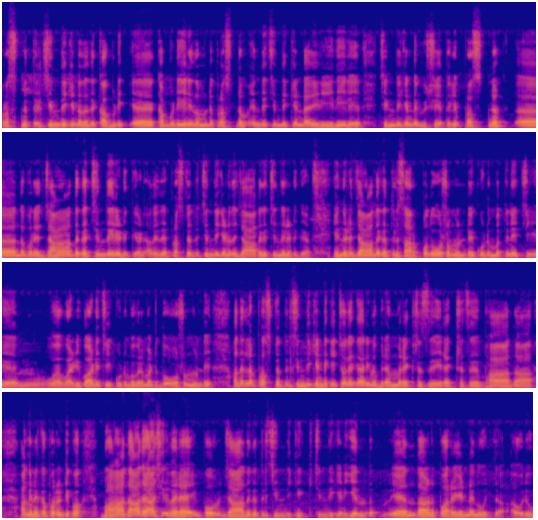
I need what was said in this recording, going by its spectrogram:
പ്രശ്നത്തിൽ ചിന്തിക്കേണ്ട അതായത് കബഡി കബഡിയിൽ നമ്മുടെ പ്രശ്നം എന്ത് ചിന്തിക്കേണ്ട രീതിയിൽ ചിന്തിക്കേണ്ട വിഷയത്തിൽ പ്രശ്ന എന്താ പറയുക ജാതക ചിന്തയിൽ എടുക്കുകയാണ്. അതായത് പ്രശ്നത്തിൽ ചിന്തിക്കേണ്ടത് ജാതക ചിന്തയിൽ എടുക്കുക എന്നിട്ട് ജാതകത്തിൽ സർപ്പദോഷമുണ്ട് കുടുംബത്തിന് വഴിപാട് കുടുംബപരമായിട്ട് ദോഷമുണ്ട്. അതെല്ലാം പ്രശ്നത്തിൽ ചിന്തിക്കേണ്ട ചില കാര്യങ്ങൾ ബ്രഹ്മരക്ഷസ് രക്ഷസ് ബാധ അങ്ങനെയൊക്കെ പറഞ്ഞിട്ട് ഇപ്പോൾ ബാധാരാശി വരെ ഇപ്പോൾ ജാതകത്തിൽ ചിന്തിക്ക ചിന്തിക്കുകയാണ് എന്ത് എന്താണ് പറയേണ്ടതെന്ന് ഒരു ഒരു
